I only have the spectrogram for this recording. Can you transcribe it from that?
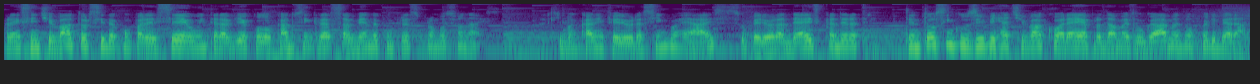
Para incentivar a torcida a comparecer, o Inter havia colocado os ingressos à venda com preços promocionais arquibancada inferior a R$ reais, superior a 10 e cadeira tri. Tentou-se inclusive reativar a Coreia para dar mais lugar, mas não foi liberado.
